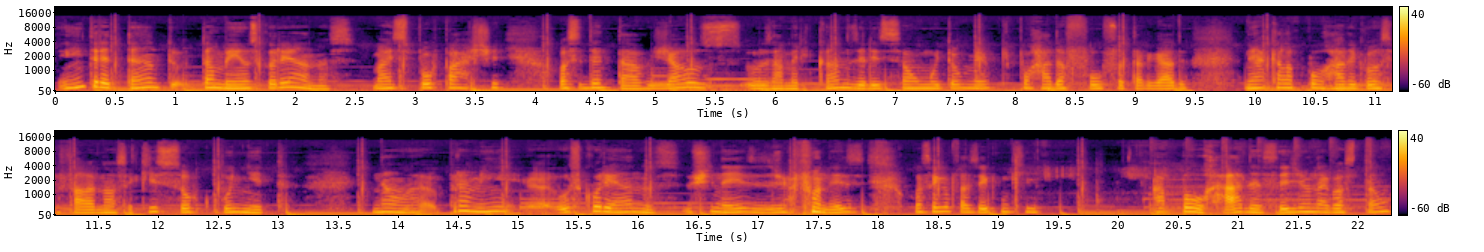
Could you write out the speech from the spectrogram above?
Entretanto, também os coreanos, mas por parte ocidental. Já os, os americanos, eles são muito meio que porrada fofa, tá ligado? Nem aquela porrada que você fala, nossa, que soco bonito. Não, pra mim, os coreanos, os chineses, os japoneses conseguem fazer com que a porrada seja um negócio tão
